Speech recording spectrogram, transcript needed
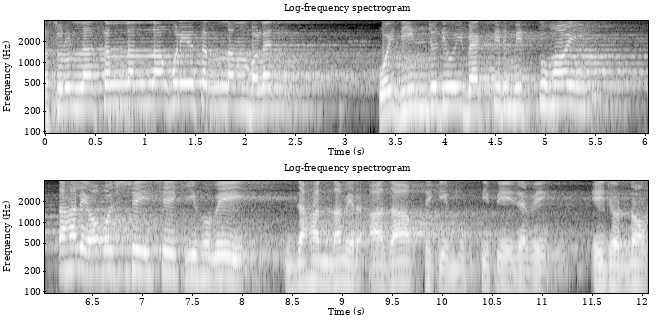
রসুল্লাহ সাল্লাহ সাল্লাম বলেন, ওই দিন যদি ওই ব্যক্তির মৃত্যু হয়, তাহলে অবশ্যই সে কি হবে? জাহান নামের আজাব থেকে মুক্তি পেয়ে যাবে। এই জন্য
